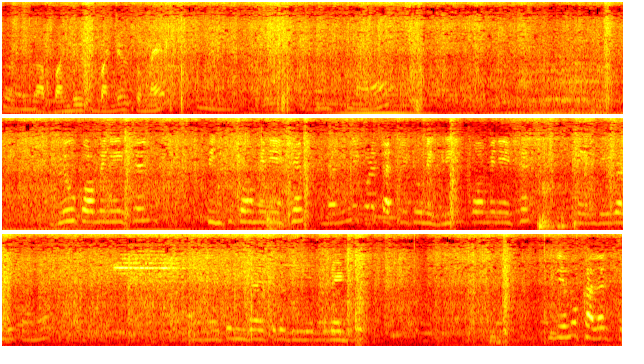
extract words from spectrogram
చూడండి. బండిల్స్ బండిల్స్ ఉన్నాయి. Blue combination pink combination. ఇవన్నీ కూడా థర్టీ టూ గ్రీన్ కాంబినేషన్. నేను తీయగలుగుతాను నేనైతే వీడైతే రెడ్. ఇదేమో colours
